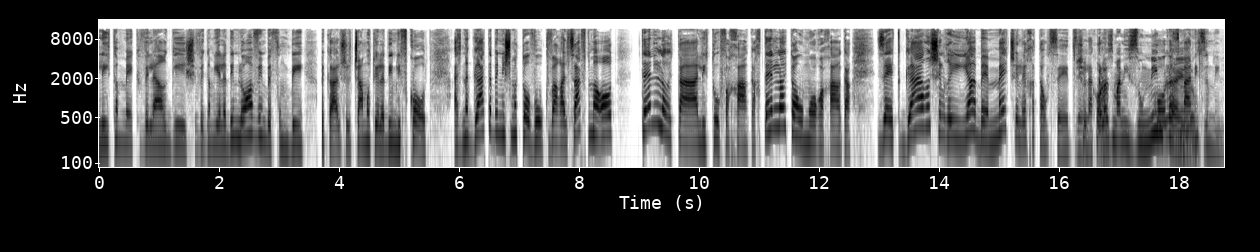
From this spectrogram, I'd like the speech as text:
להתעמק ולהרגיש, וגם ילדים לא אוהבים בפומבי, בקהל של 900 ילדים, לבכות. אז נגעת בנשמתו, והוא כבר על סף דמעות, תן לו את הליטוף אחר כך, תן לו את ההומור אחר כך. זה אתגר של ראייה באמת של איך אתה עושה את זה. של כל הזמן איזונים כל כאלו. כל הזמן איזונים.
